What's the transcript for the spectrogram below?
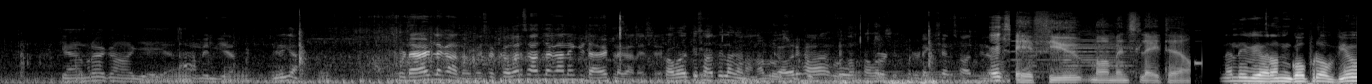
कैमरा कहाँ गया यार? हाँ मिल गया। मिल गया? तो डायरेक्ट लगाना होगा। इसका कवर साथ लगाना है कि डायरेक्ट लगाने से। कवर के साथ ही लगाना ना ब्रो कवर हाँ वो कवर प्रोटेक्शन साथ ही A few moments later. Finally, we are on GoPro view.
